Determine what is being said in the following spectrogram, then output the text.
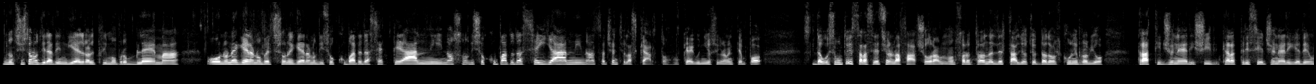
non si sono tirate indietro al primo problema? O non è che erano persone che erano disoccupate da sette anni, no, sono disoccupato da sei anni, no, questa gente la scarto, ok? Quindi io sicuramente un po' da questo punto di vista la selezione la faccio, ora non sono entrato nel dettaglio, ti ho dato alcuni proprio tratti generici, caratteristiche generiche de,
